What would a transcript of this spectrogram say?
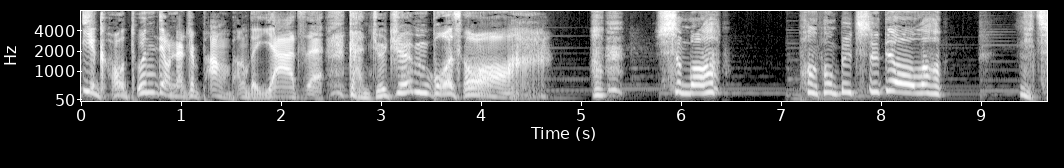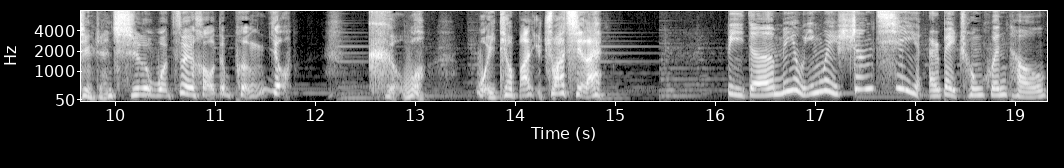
一口吞掉那只胖胖的鸭子，感觉真不错啊！”什么？胖胖被吃掉了？你竟然吃了我最好的朋友！可恶，我一定要把你抓起来！彼得没有因为生气而被冲昏头，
